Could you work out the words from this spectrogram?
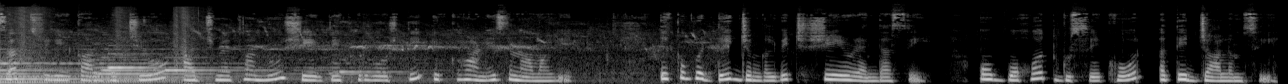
ਸਤਿ ਸ਼੍ਰੀ ਅਕਾਲ ਬੱਚਿਓ। ਅੱਜ ਮੈਂ ਤੁਹਾਨੂੰ ਸ਼ੇਰ ਦੇ ਖਰਗੋਸ਼ ਦੀ ਇੱਕ ਕਹਾਣੀ ਸੁਣਾਵਾਂਗੀ। ਇੱਕ ਵੱਡੇ ਜੰਗਲ ਵਿੱਚ ਸ਼ੇਰ ਰਹਿੰਦਾ ਸੀ। ਉਹ ਬਹੁਤ ਗੁੱਸੇਖੋਰ ਅਤੇ ਜ਼ਾਲਮ ਸੀ।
